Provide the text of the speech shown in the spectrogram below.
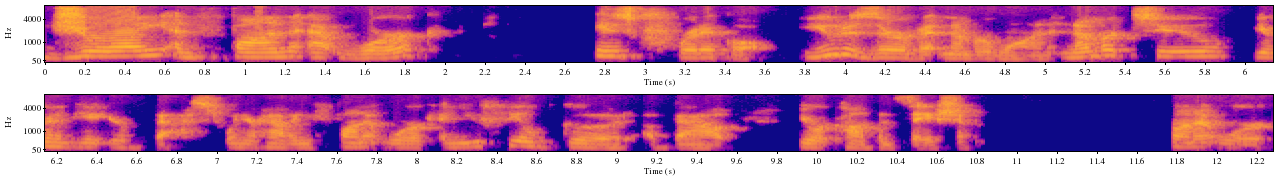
joy and fun at work is critical. You deserve it, number one. Number two, you're going to be at your best when you're having fun at work and you feel good about your compensation. Fun at work.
